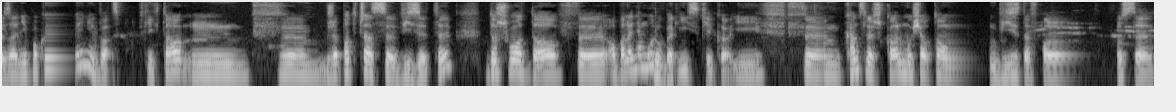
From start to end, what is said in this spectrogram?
zaniepokojenie władz polskich, to, mm, że podczas wizyty doszło do obalenia muru berlińskiego i kanclerz Kohl musiał tą wizytę w Polsce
